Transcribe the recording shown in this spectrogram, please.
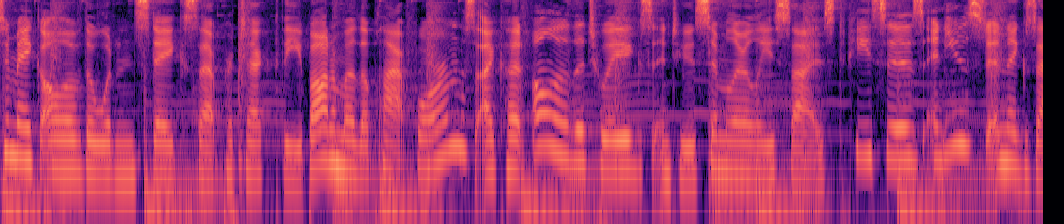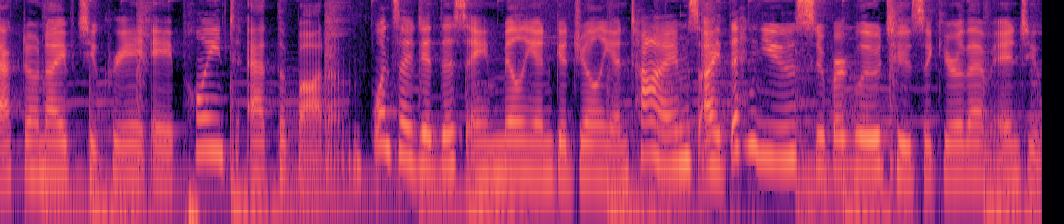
To make all of the wooden stakes that protect the bottom of the platforms, I cut all of the twigs into similarly sized pieces and used an X-Acto knife to create a point at the bottom. Once I did this a million gajillion times, I then used superglue to secure them into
